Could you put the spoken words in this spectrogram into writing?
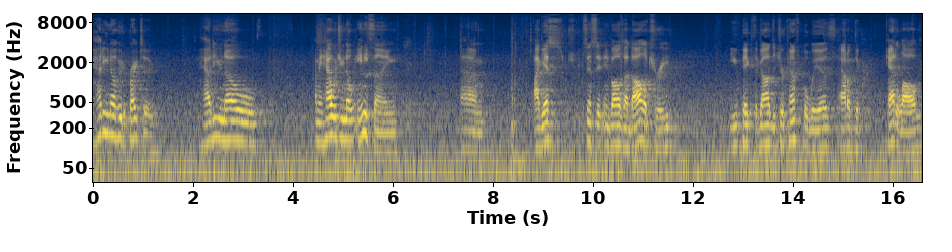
How do you know who to pray to? How do you know? I mean, how would you know anything? Um, I guess since it involves idolatry, you pick the God that you're comfortable with out of the catalog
